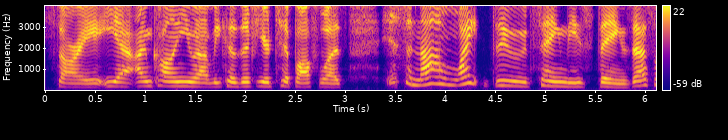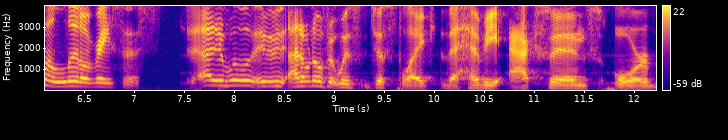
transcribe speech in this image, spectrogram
Sorry, yeah, I'm calling you out because if your tip off was, it's a non white dude saying these things, that's a little racist. I, well, it, I don't know if it was just like the heavy accents or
